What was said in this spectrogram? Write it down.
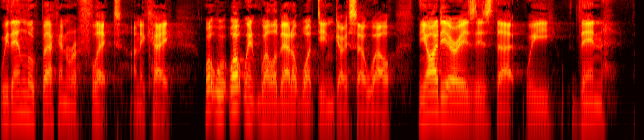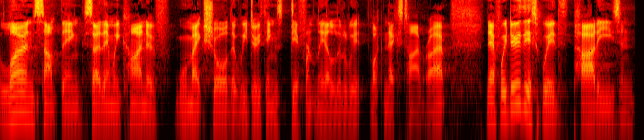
we then look back and reflect on okay, what, what went well about it, what didn't go so well. The idea is is that we then learn something so then we kind of will make sure that we do things differently a little bit like next time right? Now if we do this with parties and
